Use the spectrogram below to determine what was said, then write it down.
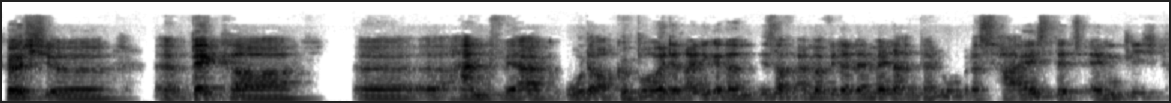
Köche, äh, Bäcker, äh, äh, Handwerk oder auch Gebäudereiniger, dann ist auf einmal wieder der Männeranteil hoch. Das heißt letztendlich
